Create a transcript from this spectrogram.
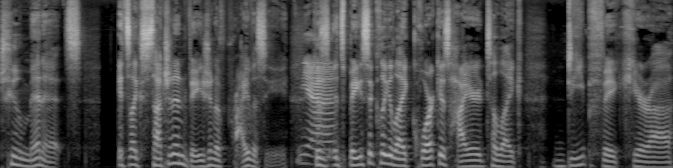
two minutes, it's like such an invasion of privacy. Yeah. Because it's basically like Quark is hired to like deep fake Kira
